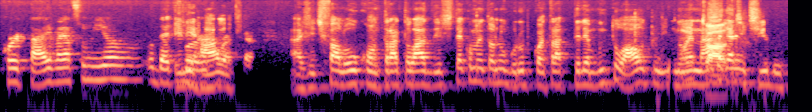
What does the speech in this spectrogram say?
cortar e vai assumir o, o Dead Ele rala. A gente falou o contrato lá, a gente até comentou no grupo, o contrato dele é muito alto e não é Muito nada alto. garantido.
